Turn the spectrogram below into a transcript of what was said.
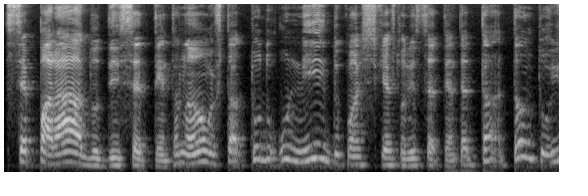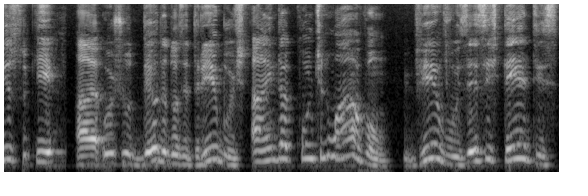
separado de 70. Não, está tudo unido com as questões de 70. É tanto isso que ah, os judeus de 12 tribos ainda continuavam vivos, existentes.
